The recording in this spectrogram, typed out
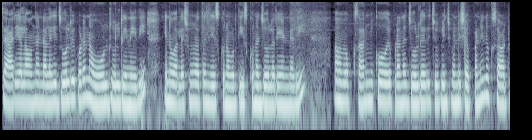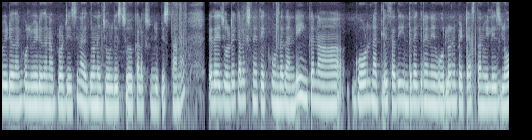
శారీ ఎలా ఉందండి అలాగే జ్యువెలరీ కూడా నా ఓల్డ్ జ్యువెలరీ అనేది. నేను వరలక్ష్మి వ్రతం చేసుకున్నప్పుడు తీసుకున్న జ్యువెలరీ అండి అది. ఒకసారి మీకు ఎప్పుడైనా జ్యువెలరీ అది చూపించమంటే చెప్పండి. నేను ఒక షార్ట్ వీడియో కానీ ఫుల్ వీడియో కానీ అప్లోడ్ చేసి నా దగ్గర ఉన్న జ్యువెలరీస్ కలెక్షన్ చూపిస్తాను. పెద్ద జ్యువెలరీ కలెక్షన్ అయితే ఎక్కువ ఉండదండి. ఇంకా నా గోల్డ్ నెక్లెస్ అది ఇంటి దగ్గర నేను ఊర్లోనే పెట్టేస్తాను విలేజ్లో.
